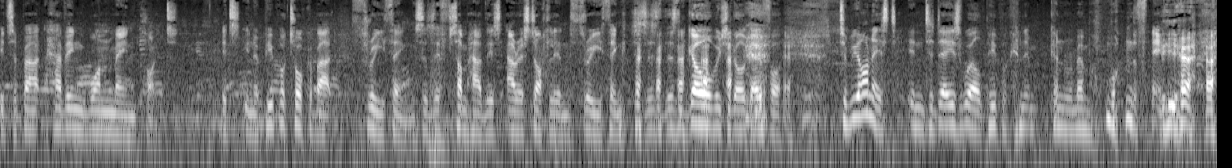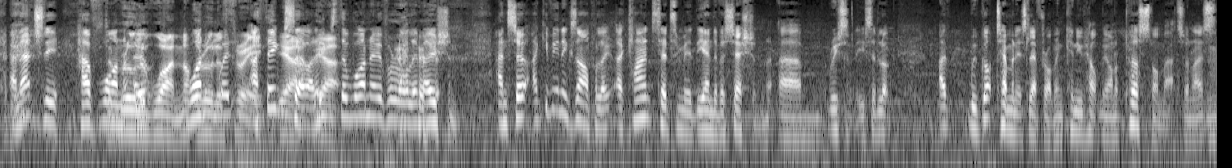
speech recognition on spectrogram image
It's about having one main point. It's you know people talk about three things as if somehow this Aristotelian three things is, is the goal we should all go for. To be honest, in today's world, people can can remember one thing, Yeah. and actually have one rule of one, not the rule of three. I think Yeah, so. I think yeah. it's the one overall emotion. and so I give you an example. A, a client said to me at the end of a session um, recently. He said, "Look." I've, we've got 10 minutes left, Robin. Can you help me on a personal matter? And I s-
